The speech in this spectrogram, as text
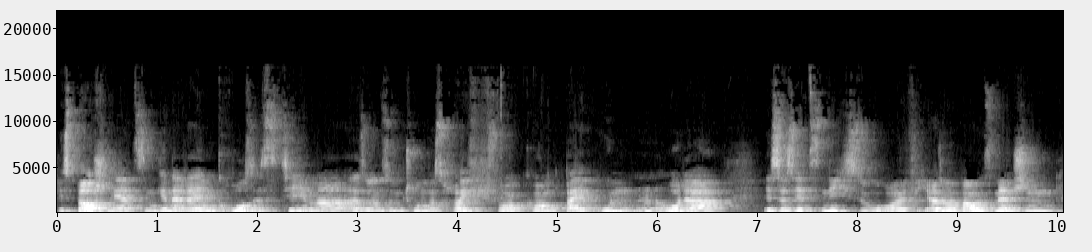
Ist Bauchschmerzen generell ein großes Thema, also ein Symptom, was häufig vorkommt bei Hunden oder ist das jetzt nicht so häufig? Also bei uns Menschen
